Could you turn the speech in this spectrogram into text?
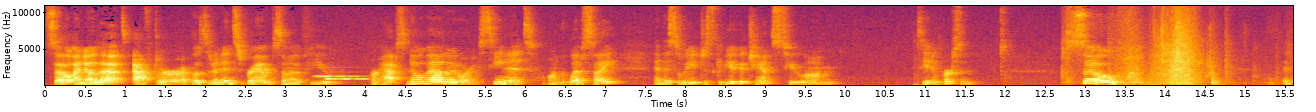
so I know that after I posted on Instagram, some of you perhaps know about it or have seen it on the website. And this will be just give you a good chance to um, see it in person. So, it,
